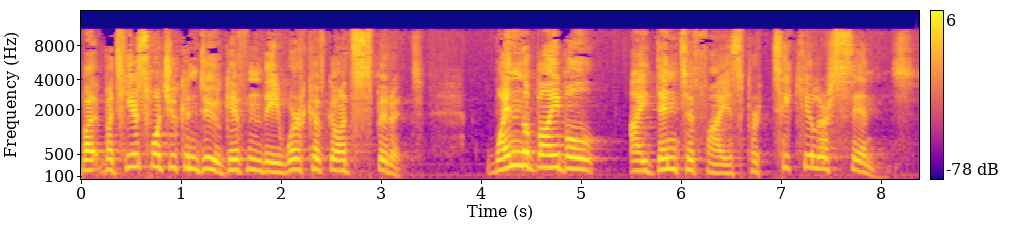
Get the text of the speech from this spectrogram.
But, but here's what you can do given the work of God's Spirit. When the Bible identifies particular sins,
